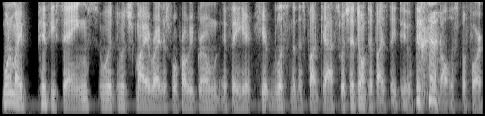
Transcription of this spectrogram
one of my pithy sayings, which my writers will probably groan if they hear, hear listen to this podcast, which I don't advise they do. They've heard all this before,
